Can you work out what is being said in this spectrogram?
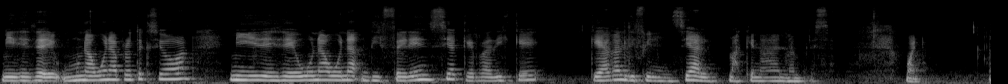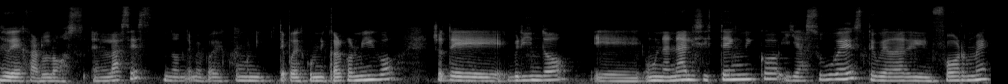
ni desde una buena protección, ni desde una buena diferencia que radique, que haga el diferencial más que nada en la empresa. Bueno, te voy a dejar los enlaces donde me puedes te puedes comunicar conmigo. Yo te brindo eh, un análisis técnico y a su vez te voy a dar el informe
